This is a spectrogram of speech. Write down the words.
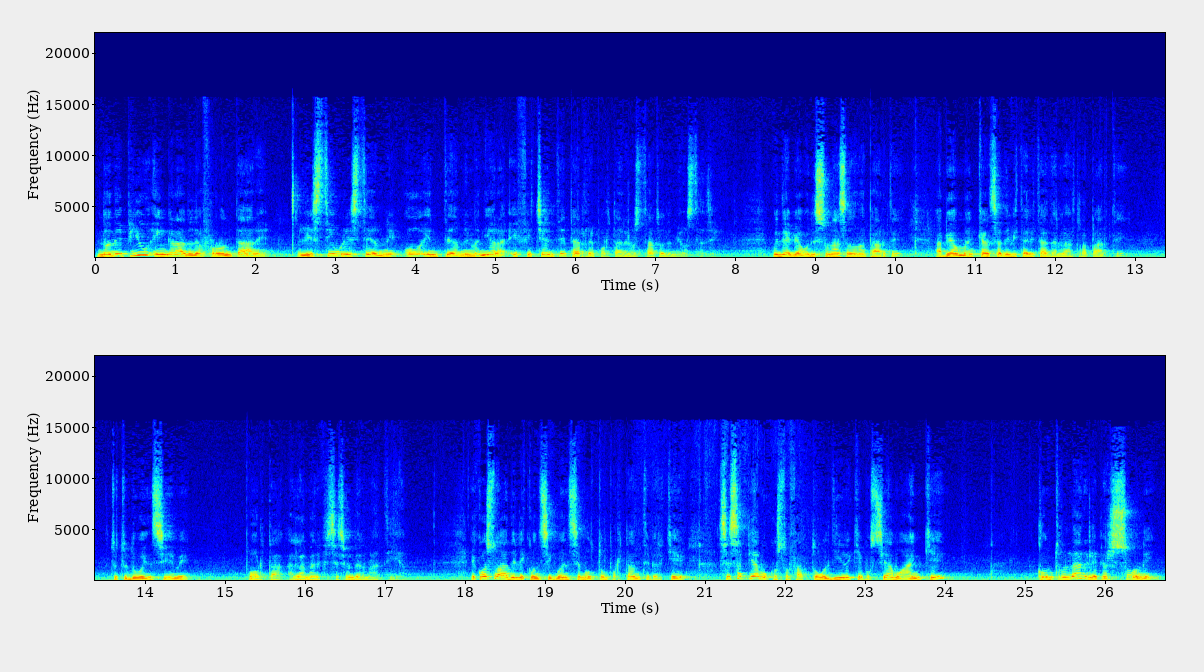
non è più in grado di affrontare gli stimoli esterni o interni in maniera efficiente per riportare lo stato di miostasi. Quindi abbiamo dissonanza da una parte, abbiamo mancanza di vitalità dall'altra parte, tutti e due insieme porta alla manifestazione della malattia. E questo ha delle conseguenze molto importanti perché se sappiamo questo fatto vuol dire che possiamo anche controllare le persone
